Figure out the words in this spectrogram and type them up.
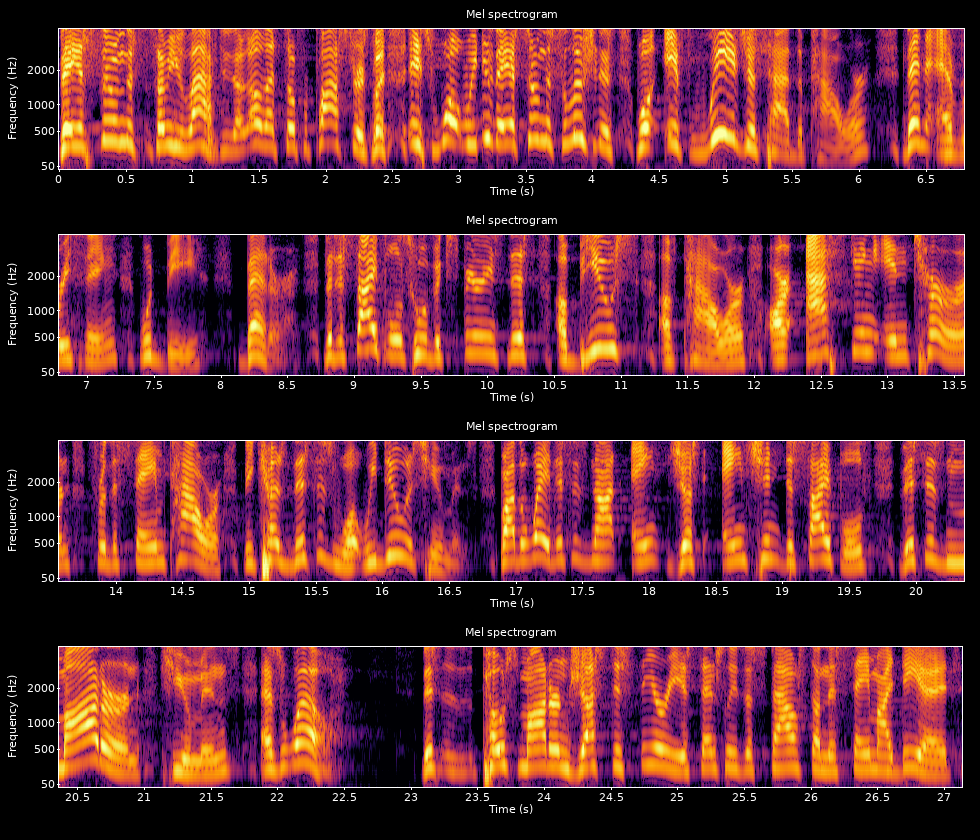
They assume this, some of you laughed, like, oh, that's so preposterous, but it's what we do. They assume the solution is, well, if we just had the power, then everything would be better. The disciples who have experienced this abuse of power are asking in turn for the same power because this is what we do as humans. By the way, this is not just ancient disciples, this is modern humans as well. This postmodern justice theory essentially is espoused on this same idea. It's,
